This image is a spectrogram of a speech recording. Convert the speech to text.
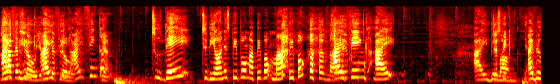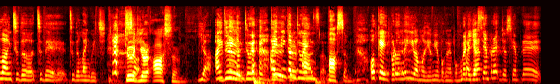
You have the think- flow, you have I the think, flow. I think Yeah. I'm, today, to be honest, people, my people, my people, My I people. think I. I belong. yeah. I belong to the to the to the language. Dude, So- you're awesome. Yeah, I think I'm Dude. doing. I Dude, think I'm doing awesome. awesome. Ok, ¿por dónde íbamos, Dios mío? Porque me pongo Bueno, para yo allá. siempre, yo siempre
